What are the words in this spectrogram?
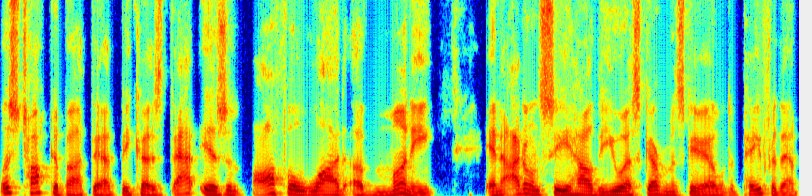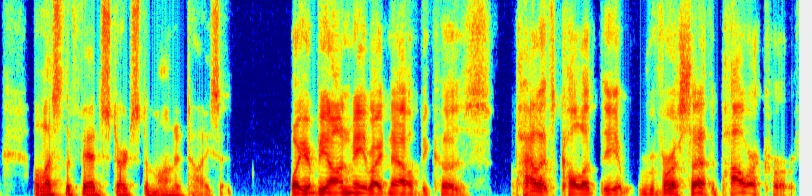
Let's talk about that because that is an awful lot of money. And I don't see how the US government's going to be able to pay for that unless the Fed starts to monetize it. Well, you're beyond me right now because pilots call it the reverse side of the power curve.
